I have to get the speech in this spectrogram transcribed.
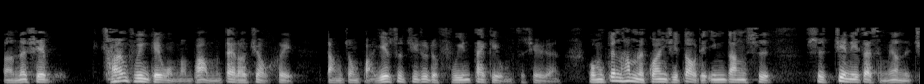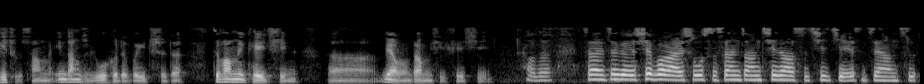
呃那些传福音给我们，把我们带到教会。当中把耶稣基督的福音带给我们这些人，我们跟他们的关系到底应当是是建立在什么样的基础上面？应当是如何的维持的？这方面可以请呃妙容带我们一起学习。好的，在这个谢伯来书十三章七到十七节是这样子，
